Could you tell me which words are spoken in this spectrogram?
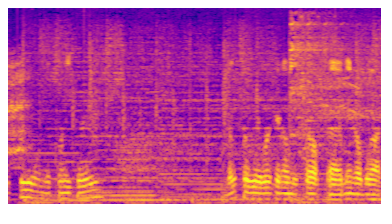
Number two on the 23rd. Both over there working on the salt uh, mineral block.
